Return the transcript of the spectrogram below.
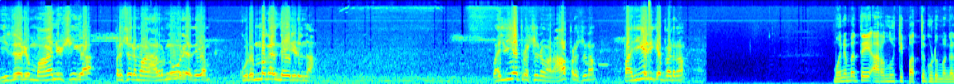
ഇതൊരു മാനുഷിക പ്രശ്നമാണ്. അറുന്നൂറിലധികം കുടുംബങ്ങൾ നേരിടുന്ന വലിയ പ്രശ്നമാണ്. ആ പ്രശ്നം പരിഹരിക്കപ്പെടണം. മുനമ്പത്തെ അറുന്നൂറ്റി പത്ത് കുടുംബങ്ങൾ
